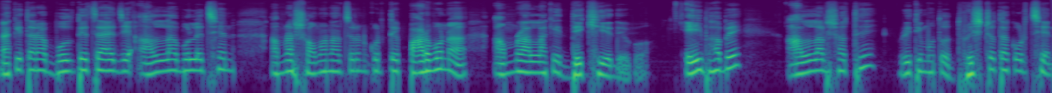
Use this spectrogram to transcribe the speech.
নাকি তারা বলতে চায় যে আল্লাহ বলেছেন, আমরা সমান আচরণ করতে পারব না, আমরা আল্লাহকে দেখিয়ে দেব। এইভাবে আল্লাহর সাথে রীতিমতো ধৃষ্টতা করছেন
